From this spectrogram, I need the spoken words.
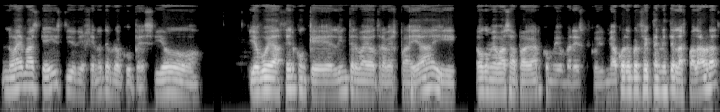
no hay más que esto. Y yo dije, no te preocupes, yo, yo voy a hacer con que el Inter vaya otra vez para allá y luego me vas a pagar como yo merezco. Y me acuerdo perfectamente las palabras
